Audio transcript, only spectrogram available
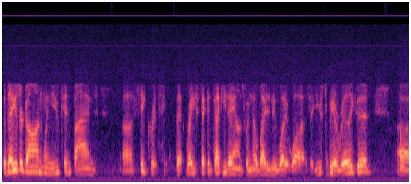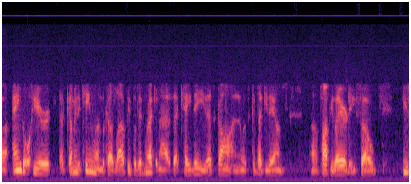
The days are gone when you can find uh, secrets that raced at Kentucky Downs when nobody knew what it was. It used to be a really good uh, angle here uh, coming to Keeneland because a lot of people didn't recognize that KD. That's gone with Kentucky Downs uh, popularity. So you,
